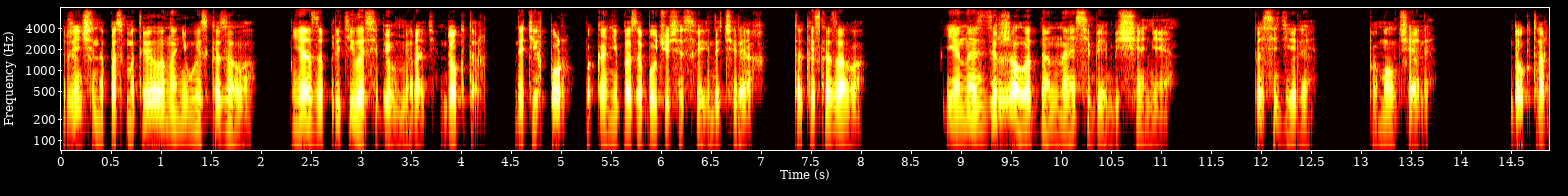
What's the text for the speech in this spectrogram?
Женщина посмотрела на него и сказала, «Я запретила себе умирать, доктор, до тех пор, пока не позабочусь о своих дочерях». Так и сказала. И она сдержала данное себе обещание. Посидели, помолчали. Доктор,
